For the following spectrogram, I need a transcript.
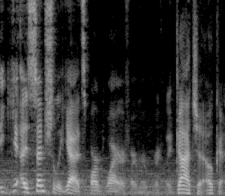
Yeah, essentially, yeah, it's barbed wire if I remember correctly. Gotcha. Okay.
